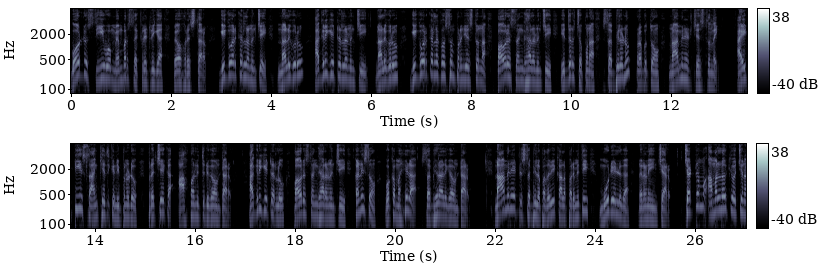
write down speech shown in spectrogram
బోర్డు సీఈఓ మెంబర్ సెక్రటరీగా వ్యవహరిస్తారు. గిగ్ వర్కర్ల నుంచి నలుగురు అగ్రిగేటర్ల నుంచి నలుగురు గిగ్ వర్కర్ల కోసం పనిచేస్తున్న పౌర సంఘాల నుంచి ఇద్దరు చొప్పున సభ్యులను ప్రభుత్వం నామినేట్ చేస్తుంది. ఐటీ సాంకేతిక నిపుణుడు ప్రత్యేక ఆహ్వానితుడిగా ఉంటారు. అగ్రిగేటర్లు పౌర సంఘాల నుంచి కనీసం ఒక మహిళ సభ్యురాలిగా ఉంటారు. నామినేట్ సభ్యుల పదవీ కాల పరిమితి మూడేళ్ళుగా నిర్ణయించారు. చట్టం అమల్లోకి వచ్చిన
